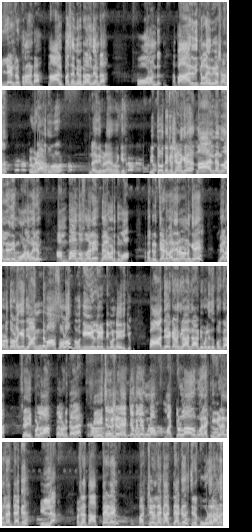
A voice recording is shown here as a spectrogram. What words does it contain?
ഇല്ലൻ ട്രിപ്പാണ് കേട്ടാ. നാൽപ്പത് സെന്റിമീറ്റർ ആളത്ത് കണ്ടാ. ഹോളുണ്ട്. അപ്പൊ ആ രീതിക്കുള്ള ഇറിഗേഷൻ ആണ് ഇവിടെ നടത്തുന്നത്. ഉണ്ടാ ഇത് ഇവിടെ നോക്കിയേ. വിത്തൂത്ത് കൃഷിയാണെങ്കിൽ നാലിന്റെ അന്ന് നല്ല രീതിയിൽ മുള വരും. അമ്പതാം ദിവസം മുതൽ വിളവെടുത്ത് പോവാം. അപ്പൊ കൃത്യമായിട്ട് പരിചരണം ഉണ്ടെങ്കിൽ വിളവെടുത്ത് തുടങ്ങി രണ്ട് മാസത്തോളം നമുക്ക് ഈൽഡ് കിട്ടിക്കൊണ്ടേയിരിക്കും. അപ്പൊ ആദ്യമൊക്കെ ആണെങ്കിൽ നല്ല അടിപൊളി ഇതുപോലത്തെ ഷേപ്പുള്ള കൊടുക്കാതെ. പീച്ചിൽ കൃഷിയുടെ ഏറ്റവും വലിയ ഗുണം മറ്റുള്ള അതുപോലെ കീടങ്ങളുടെ അറ്റാക്ക് ഇല്ല. പക്ഷെ തത്തയുടെയും പക്ഷികളുടെ ഒക്കെ അറ്റാക്ക് ഇച്ചിരി കൂടുതലാണ്.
